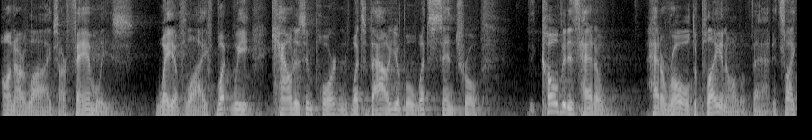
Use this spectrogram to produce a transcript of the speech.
on our lives, our families' way of life, what we count as important, what's valuable, what's central. COVID has had a, had a role to play in all of that. It's like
